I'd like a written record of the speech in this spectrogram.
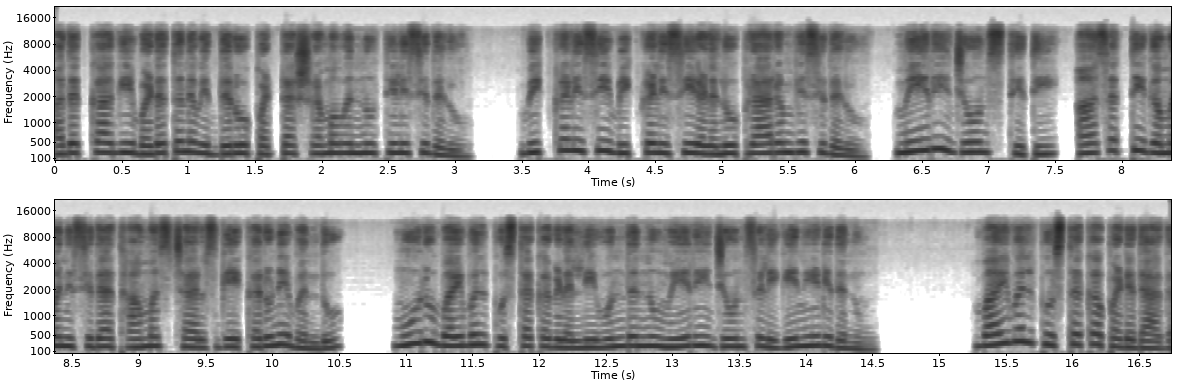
ಅದಕ್ಕಾಗಿ ಬಡತನವಿದ್ದರೂ ಪಟ್ಟ ಶ್ರಮವನ್ನು ತಿಳಿಸಿದಳು. ಬಿಕ್ಕಳಿಸಿ ಬಿಕ್ಕಳಿಸಿ ಅಳಲು ಪ್ರಾರಂಭಿಸಿದಳು. ಮೇರಿ ಜೋನ್ಸ್ ಸ್ಥಿತಿ, ಆಸಕ್ತಿ ಗಮನಿಸಿದ ಥಾಮಸ್ ಚಾರ್ಲ್ಸ್ಗೆ ಕರುಣೆ ಬಂದು ಮೂರು ಬೈಬಲ್ ಪುಸ್ತಕಗಳಲ್ಲಿ ಒಂದನ್ನು ಮೇರಿ ಜೋನ್ಸಳಿಗೆ ನೀಡಿದನು. ಬೈಬಲ್ ಪುಸ್ತಕ ಪಡೆದಾಗ,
